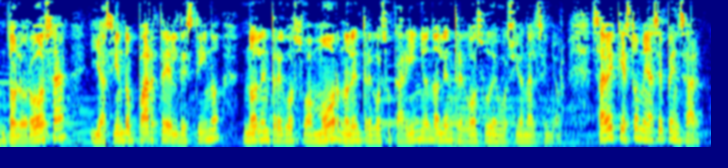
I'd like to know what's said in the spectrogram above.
dolorosa y haciendo parte del destino, no le entregó su amor, no le entregó su cariño, no le entregó su devoción al Señor. ¿Sabe que esto me hace pensar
